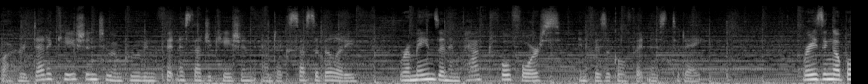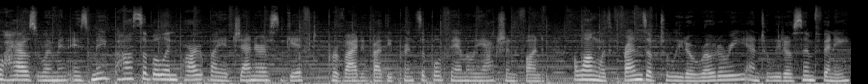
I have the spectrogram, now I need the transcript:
but her dedication to improving fitness education and accessibility remains an impactful force in physical fitness today. Raising Up Ohio's Women is made possible in part by a generous gift provided by the Principal Family Action Fund, along with Friends of Toledo Rotary and Toledo Symphony,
